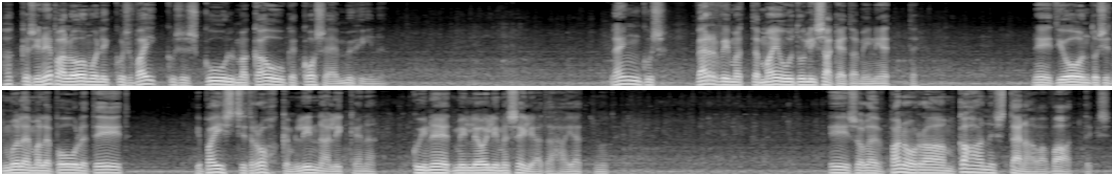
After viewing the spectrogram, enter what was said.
hakkasin ebaloomulikus vaikuses kuulma kauge kose mühinat. längus värvimata maju tuli sagedamini ette. Need joondusid mõlemale poole teed ja paistsid rohkem linnalikena kui need, mille olime selja taha jätnud. eesolev panoraam kahanes tänavavaateks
